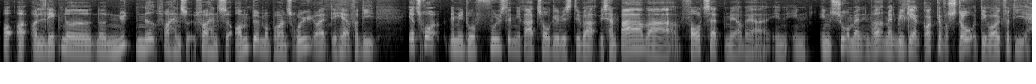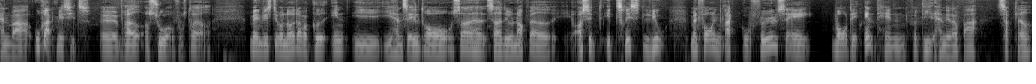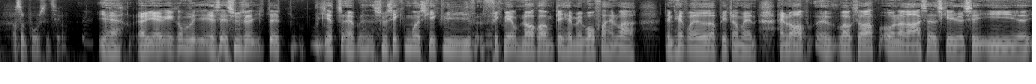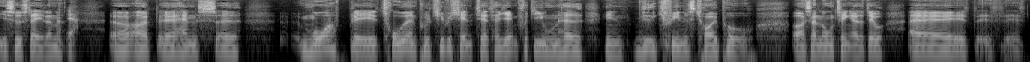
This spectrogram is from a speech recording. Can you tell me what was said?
og, og, og lægge noget, noget nyt ned for hans, for hans omdømmer på hans ry og alt det her, fordi jeg tror nemlig, du har fuldstændig ret, Torkel, hvis, det var, hvis han bare var fortsat med at være en, en, en sur mand, en vred mand, hvilket jeg godt kan forstå. Det var ikke, fordi han var uretmæssigt øh, vred og sur og frustreret. Men hvis det var noget, der var gået ind i, i hans ældre år, så, så havde det jo nok været også et, et trist liv. Man får en ret god følelse af, hvor det endte henne, fordi han netop var så glad og så positiv. Ja, jeg, jeg, jeg, jeg synes, at, jeg, jeg, jeg synes ikke, måske ikke, vi fik nævnt nok om det her med, hvorfor han var den her vrede og bitter mand. Han var op, øh, vokset op under raceadskillelse i, øh, i sydstaterne. Ja. Og, og øh, hans øh, mor blev troet af en politibetjent til at tage hjem, fordi hun havde en hvid kvindes tøj på og så nogle ting. Altså, det er jo øh,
